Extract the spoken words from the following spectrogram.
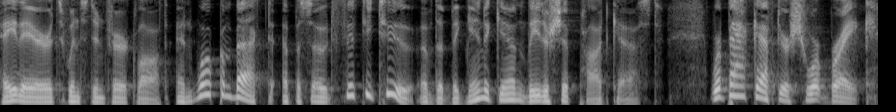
Hey there, it's Winston Faircloth, and welcome back to episode 52 of the Begin Again Leadership Podcast. We're back after a short break,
